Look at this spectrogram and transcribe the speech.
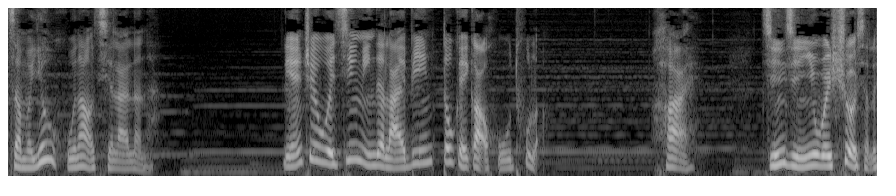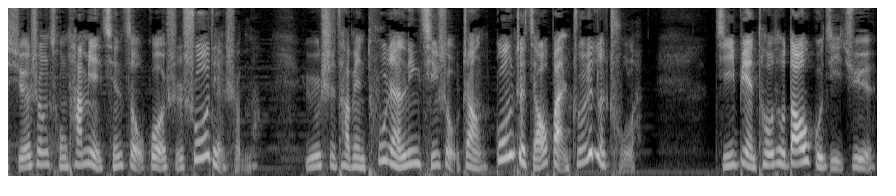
怎么又胡闹起来了呢？连这位精明的来宾都给搞糊涂了。嗨，仅仅因为设下的学生从他面前走过时说点什么，于是他便突然拎起手杖，光着脚板追了出来。即便偷偷叨咕几句，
